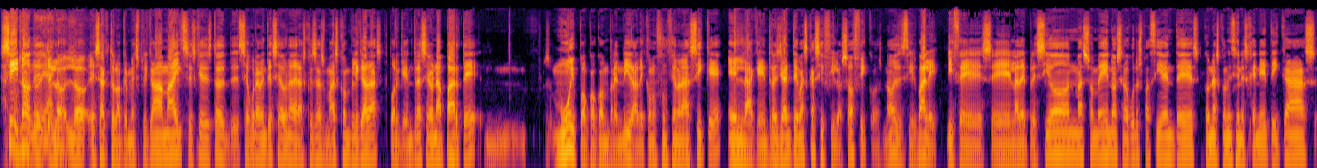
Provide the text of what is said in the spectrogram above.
Sí, no, de- de lo, exacto, lo que me explicaba Miles es que esto seguramente sea una de las cosas más complicadas porque entras en una parte mm, muy poco comprendida de cómo funciona la psique, en la que entras ya en temas casi filosóficos, ¿no? Es decir, vale, dices eh, la depresión más o menos en algunos pacientes con unas condiciones genéticas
